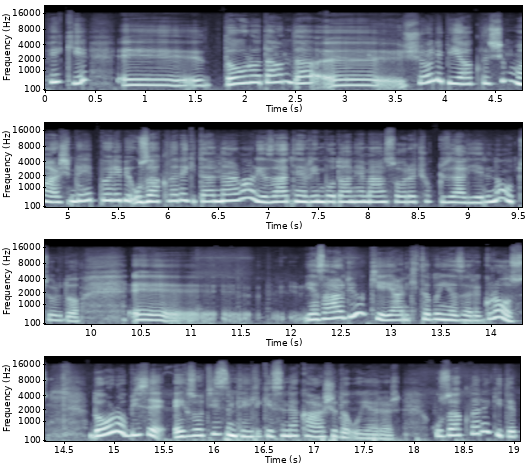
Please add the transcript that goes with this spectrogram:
Peki e, doğrudan da e, şöyle bir yaklaşım var. Şimdi hep böyle bir uzaklara gidenler var ya zaten Rimbaud'dan hemen sonra çok güzel yerine oturdu. E, yazar diyor ki yani kitabın yazarı Gross doğru bizi egzotizm tehlikesine karşı da uyarır. Uzaklara gidip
